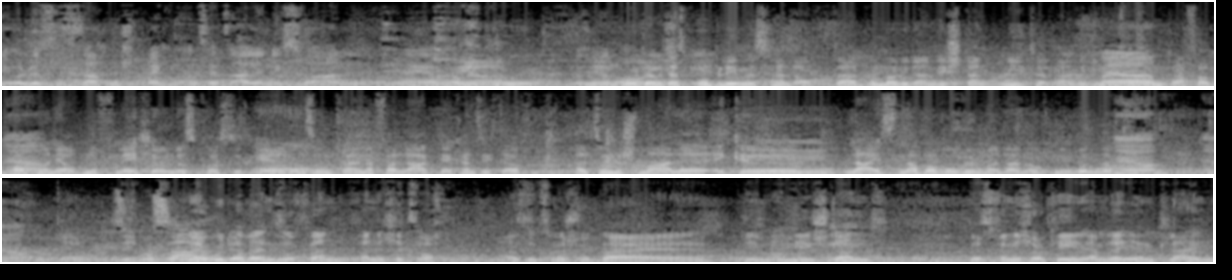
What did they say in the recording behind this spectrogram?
die Ulysses-Sachen sprechen uns jetzt alle nicht so an. Und naja, Ja wir noch gut, aber das wie. Problem ist halt auch, da kommen wir wieder an die Standmiete ran. Ich meine, Ja, für so dafür braucht ja. man ja auch eine Fläche und das kostet Geld und so ein kleiner Verlag, der kann sich da halt so eine schmale Ecke leisten, aber wo will man dann auch eine Runde Mhm. Ja, machen? ja. Also ich muss sagen, Ja gut, aber insofern fand ich jetzt auch, also zum Beispiel bei dem Indie-Stand, das finde ich okay. Die haben da ihren kleinen,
